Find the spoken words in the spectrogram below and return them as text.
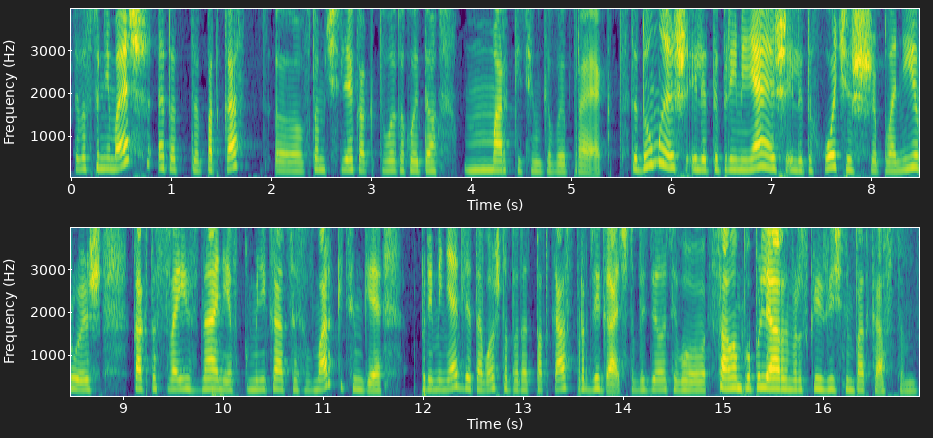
Ты воспринимаешь этот подкаст э, в том числе как твой какой-то маркетинговый проект? Ты думаешь, или ты применяешь, или ты хочешь, планируешь как-то свои знания в коммуникациях в маркетинге применять для того, чтобы этот подкаст продвигать, чтобы сделать его самым популярным русскоязычным подкастом?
